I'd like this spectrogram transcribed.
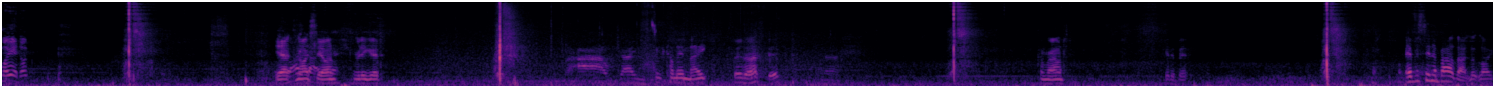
my head, Yeah, nicely on. Really good. Come in, mate. Stay there. Good. Come round. Get a bit. Everything about that looked like.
